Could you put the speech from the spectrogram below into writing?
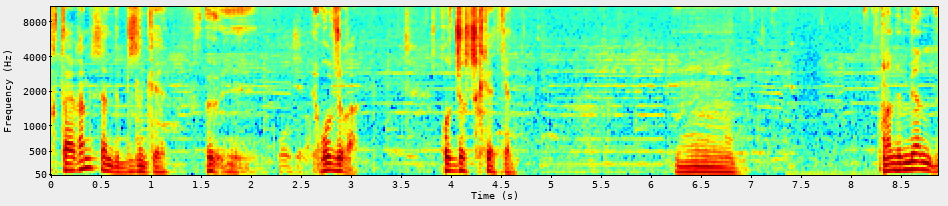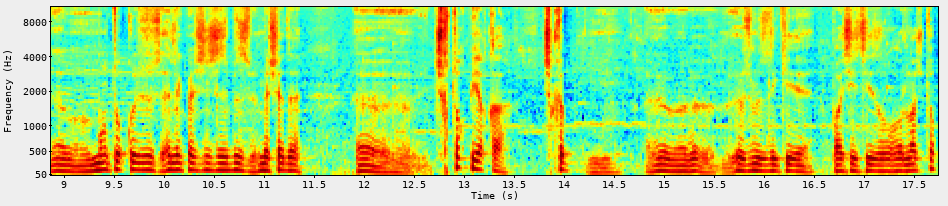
қытайға емес енді біздіңке олжыға олжық шығып кеткен енді мен мың тоғыз жүз елу бесінші біз мәшеде шықтық бұл жаққа шығып өзіміздіңке позицияға орналастық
